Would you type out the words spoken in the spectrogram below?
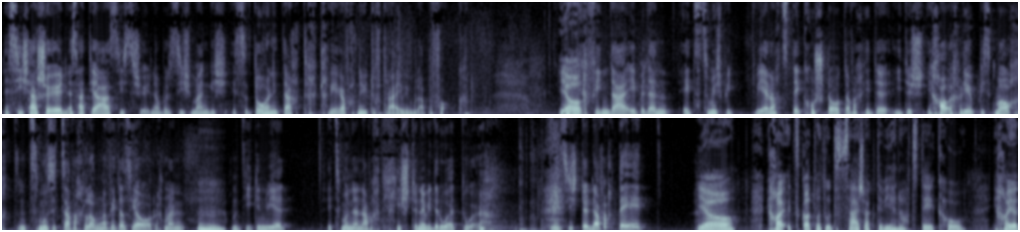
Es ist auch schön, es hat ja auch sein Schön, aber es ist manchmal, es, da habe ich gedacht, ich kriege einfach nichts auf drei in meinem Leben, fuck. Ja. Und ich finde auch eben dann, jetzt zum Beispiel die Weihnachtsdeko steht einfach in der, in der ich habe ein bisschen etwas gemacht und es muss jetzt einfach lange für das Jahr. Ich meine, Mhm. und irgendwie, jetzt muss ich dann einfach die Kisten wieder ruhen tun. Weil sie stehen einfach dort. Ja, ich habe jetzt gerade, wo du das sagst, wegen der Weihnachtsdeko. Ich habe ja,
